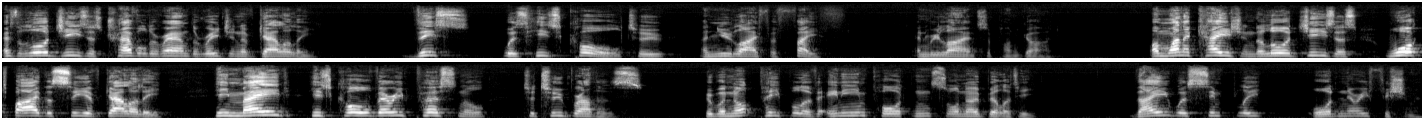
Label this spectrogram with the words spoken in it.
As the Lord Jesus traveled around the region of Galilee, this was his call to a new life of faith and reliance upon God. On one occasion, the Lord Jesus walked by the Sea of Galilee. He made his call very personal to two brothers who were not people of any importance or nobility. They were simply ordinary fishermen.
